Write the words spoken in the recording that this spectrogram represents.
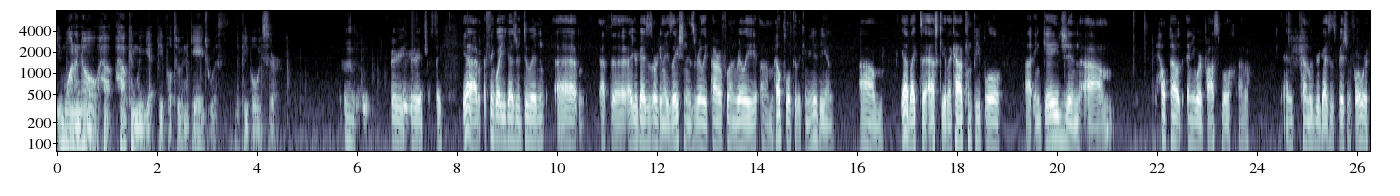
want to know how how can we get people to engage with the people we serve mm, very very interesting yeah I think what you guys are doing um, at the at your guys' organization is really powerful and really um, helpful to the community and um, yeah I'd like to ask you like how can people uh, engage and um, help out anywhere possible uh, and kind of move your guys' vision forward?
